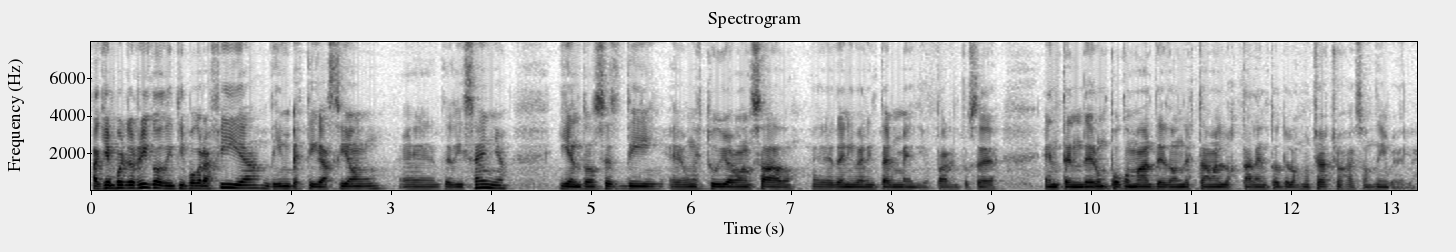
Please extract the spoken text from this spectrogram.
Aquí en Puerto Rico di tipografía, di investigación eh, de diseño y entonces di un estudio avanzado de nivel intermedio para entonces entender un poco más de dónde estaban los talentos de los muchachos a esos niveles.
